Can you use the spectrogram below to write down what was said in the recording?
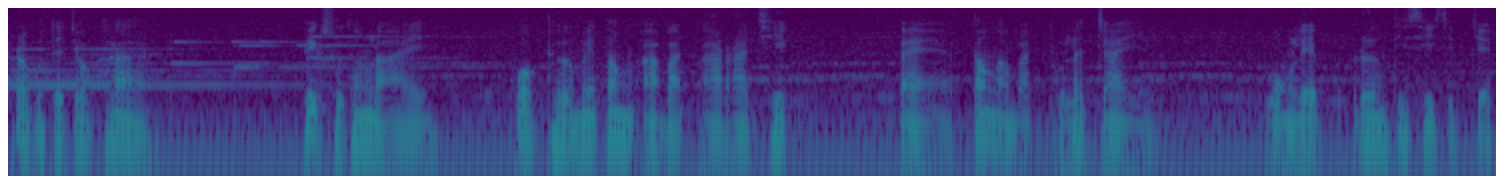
พระพุทธเจ้าข้าภิกษุทั้งหลาย พวกเธอไม่ต้องอาบัติปาราชิก แต่ต้องอาบัติทุลใจ วงเล็บเรื่องที่ 47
